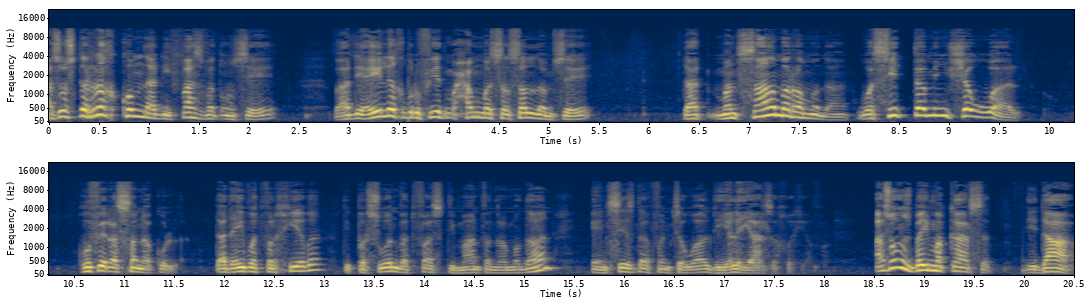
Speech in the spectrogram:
As ons terugkom na die vas wat ons sê, waar die heilige profeet Mohammed sallam sê dat man saam Ramadan wa sitta min Shawwal ghufira sana kull dat hy word vergewe die persoon wat vas die maand van Ramadan en 6 dae van Shawwal die hele jaar se gegee word. As ons bymekaar sit, die dae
